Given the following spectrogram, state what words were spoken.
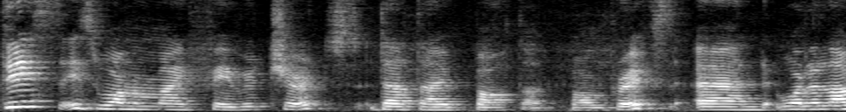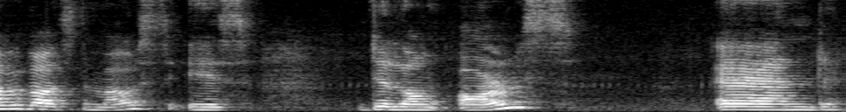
This is one of my favorite shirts that I bought at bonprix and what I love about it the most is the long arms and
